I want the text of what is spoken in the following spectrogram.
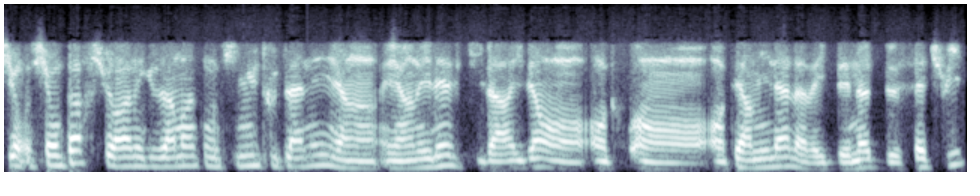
si, on, si on part sur un examen continu toute l'année et un, et un élève qui va arriver en, en, en, en terminale avec des notes de 7-8,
